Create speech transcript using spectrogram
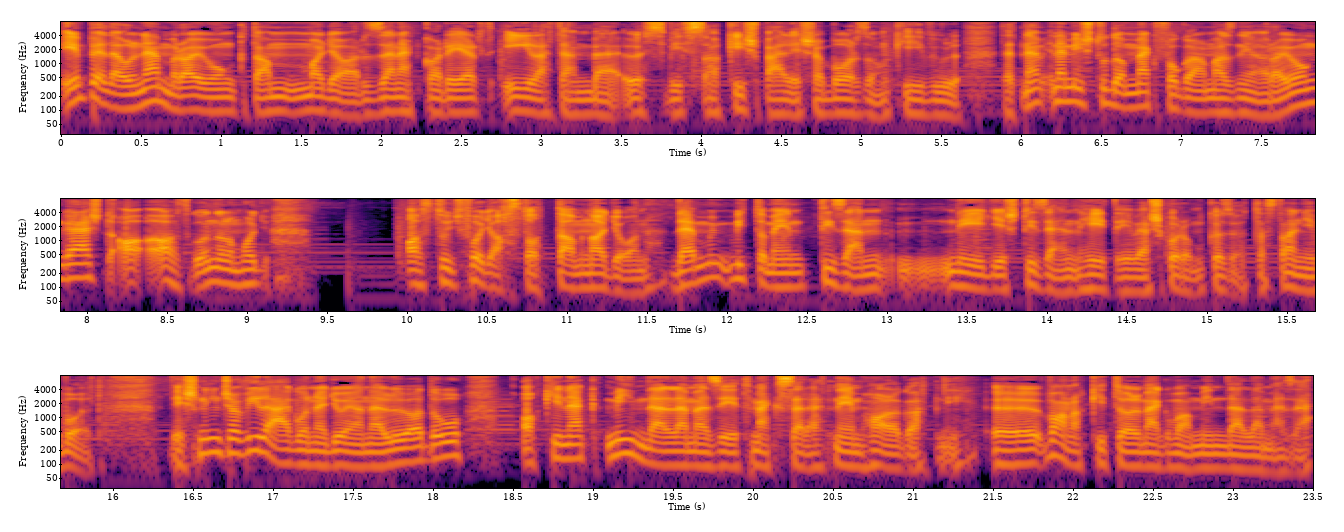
én például nem rajongtam magyar zenekarért életembe össz-vissza a Kispál és a Borzon kívül. Tehát nem, nem is tudom megfogalmazni a rajongást. A, azt gondolom, hogy azt úgy fogyasztottam nagyon. De mi- mit tudom én, 14 és 17 éves korom között, azt annyi volt. És nincs a világon egy olyan előadó, akinek minden lemezét meg szeretném hallgatni. Ö, van, akitől megvan minden lemeze.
